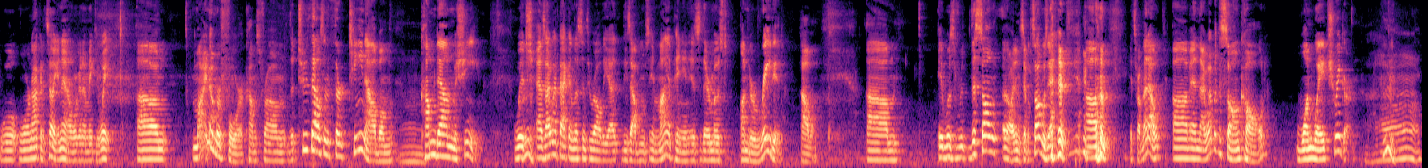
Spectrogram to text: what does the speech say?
we'll, we're not going to tell you now. We're going to make you wait. Um, my number four comes from the 2013 album Come Down Machine. Which, as I went back and listened through all the uh, these albums, in my opinion, is their most underrated album. Um, it was re- this song. Oh, I didn't say what the song was. um, it's from that album, um, and I went with the song called "One Way Trigger." Oh,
